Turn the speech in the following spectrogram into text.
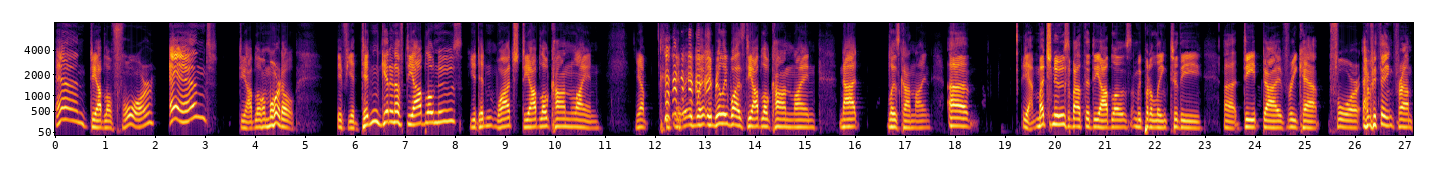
and Diablo 4, and Diablo Immortal. If you didn't get enough Diablo news, you didn't watch Diablo Con Line. Yep. it, it, it really was Diablo Con Line, not BlizzCon Line. Uh, yeah, much news about the Diablos, and we put a link to the uh, deep dive recap for everything from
